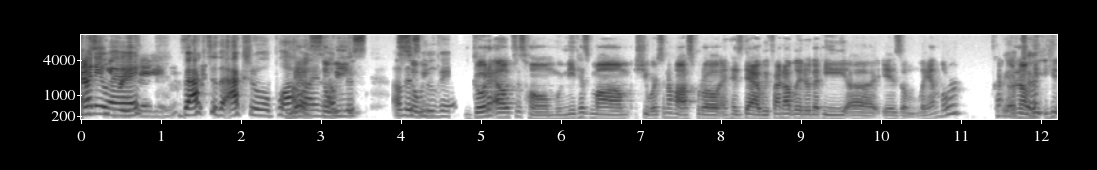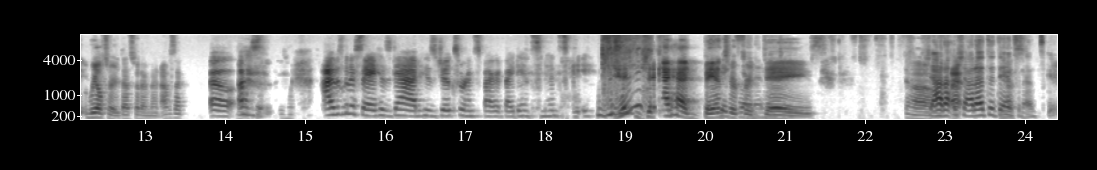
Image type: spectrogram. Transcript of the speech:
Anyway, back to the actual plot Yeah, line so of we- this of this so we- movie. Go to Alex's home. We meet his mom. She works in a hospital, and his dad. We find out later that he uh, is a landlord. Kind- oh, No, Realtor? he, he, realtor. That's what I meant. I was like, Oh, I was, I was gonna say his dad, whose jokes were inspired by Dan Sinensky. his dad had banter for brain energy. days. Um, shout out! I- shout out to Dan yes. Sinensky.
